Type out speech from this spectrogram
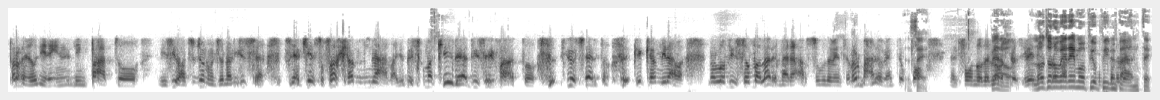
Però devo dire, l'impatto visivo, l'altro giorno un giornalista mi ha chiesto, ma camminava? Gli ho detto, ma che idea ti sei fatto? Dico, certo che camminava, non l'ho visto ballare, ma era assolutamente normale, ovviamente un po' sì. nel fondo dell'occhio si vede. Lo troveremo più pimpante.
